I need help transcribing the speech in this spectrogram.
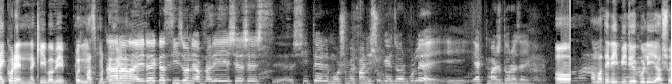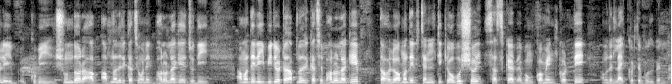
আয় করেন? নাকি এভাবে মাছ মারতে হয় না না? না এটা একটা সিজনে আপনার এই শেষে শীতের মৌসুমের পানি শুকিয়ে যাওয়ার ফলে এই এক মাস ধরা যায় ও আমাদের এই ভিডিওগুলি আসলে খুবই সুন্দর। আপনাদের কাছে অনেক ভালো লাগে। যদি আমাদের এই ভিডিওটা আপনাদের কাছে ভালো লাগে তাহলে আমাদের চ্যানেলটিকে অবশ্যই সাবস্ক্রাইব এবং কমেন্ট করতে আমাদের লাইক করতে ভুলবেন না।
